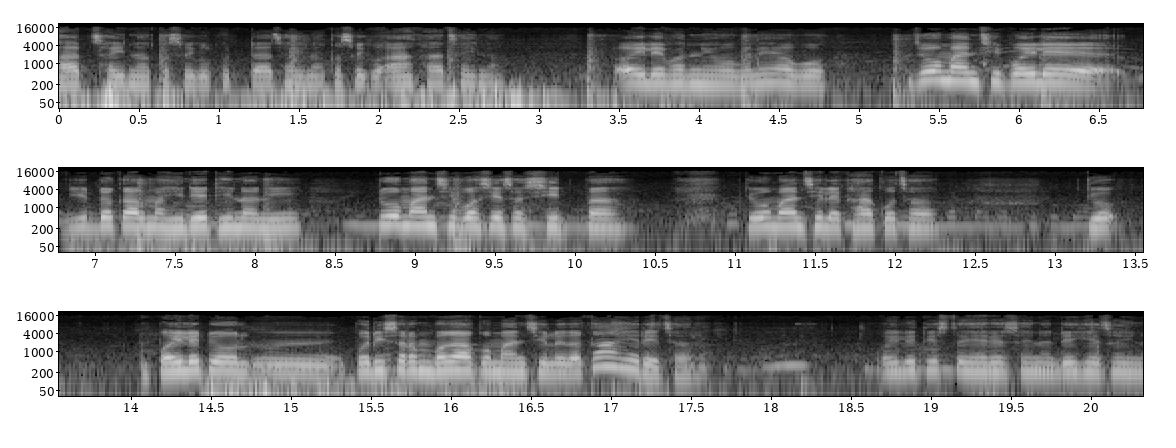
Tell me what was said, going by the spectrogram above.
हात छैन कसैको खुट्टा छैन कसैको आँखा छैन अहिले भन्ने हो भने अब जो मान्छे पहिले युद्धकालमा हिँडे थिएन नि त्यो मान्छे बसेछ सिटमा त्यो मान्छेले खाएको छ। त्यो पहिले त्यो परिश्रम बगाएको मान्छेले त कहाँ हेरेछ र? अहिले त्यस्तो हेरेको छैन देखेको छैन।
